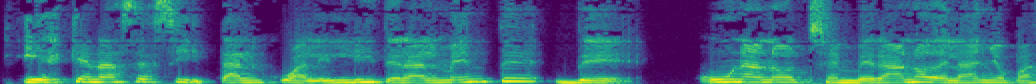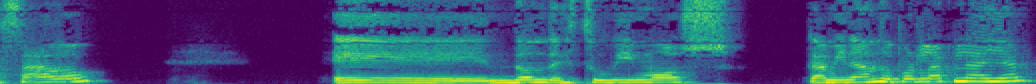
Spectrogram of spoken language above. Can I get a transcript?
y es que nace así, tal cual, literalmente de una noche en verano del año pasado, eh, donde estuvimos caminando por la playa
